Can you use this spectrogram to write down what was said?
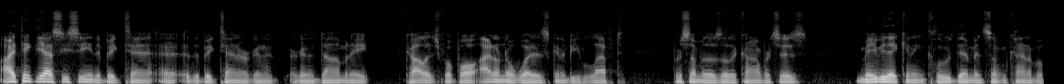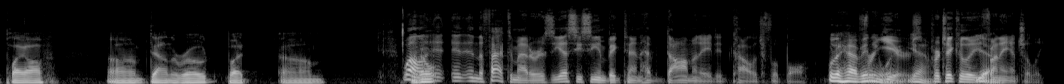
I think the SEC and the Big Ten uh, the Big Ten are gonna are gonna dominate college football. I don't know what is going to be left for some of those other conferences. Maybe they can include them in some kind of a playoff um, down the road, but. Um, well, and, and, the fact of the matter is, the SEC and Big Ten have dominated college football. Well, they have for anyway. years, yeah. particularly yeah. financially.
